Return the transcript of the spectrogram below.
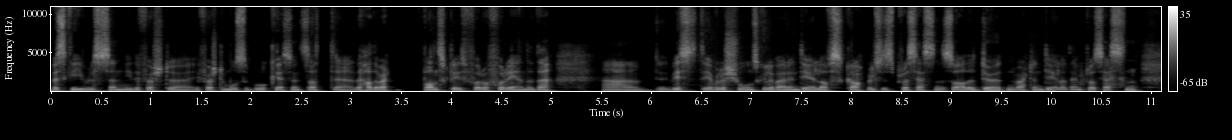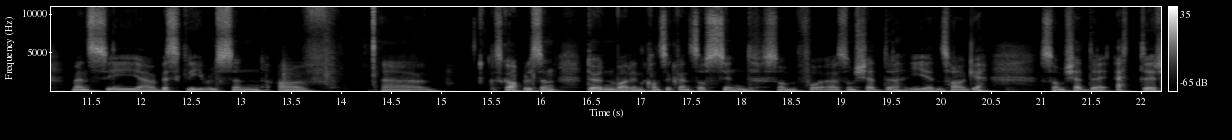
beskrivelsen i det første, i første Mosebok. Jeg syns at det hadde vært vanskelig for å forene det. Uh, hvis evolusjon skulle være en del av skapelsesprosessen, så hadde døden vært en del av den prosessen, mens i uh, beskrivelsen av uh, skapelsen, døden var en konsekvens av synd som, for, som skjedde i Edens hage, som skjedde etter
